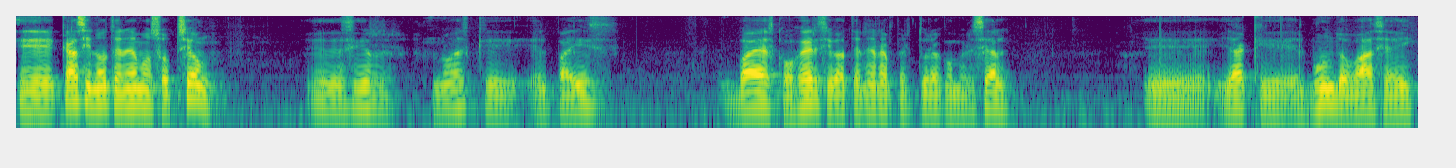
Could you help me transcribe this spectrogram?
Eh, casi no tenemos opción, es decir, no es que el país vaya a escoger si va a tener apertura comercial, eh, ya que el mundo va hacia ahí.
